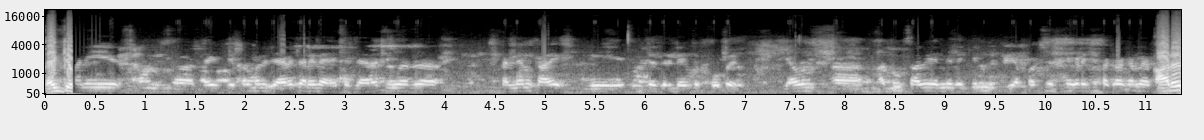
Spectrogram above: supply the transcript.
थँक्यू आणि अं, काही पेपरमध्ये जाहिरात आलेल्या आहे त्या जाहिरातीवर कल्याण काळे आणि विद्याधरी यांचे फोटो आहेत यावरून अतुल सावे यांनी देखील या पक्षाकडे तक्रार करण्यात अरे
